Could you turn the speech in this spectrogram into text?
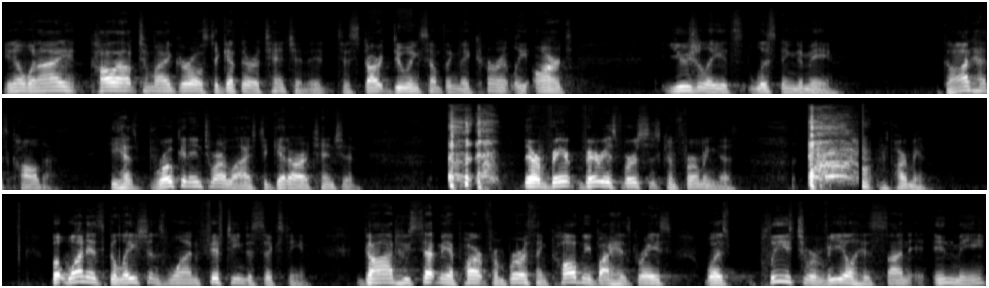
You know, when I call out to my girls to get their attention, it, to start doing something they currently aren't, usually it's listening to me. God has called us, He has broken into our lives to get our attention. there are var- various verses confirming this. Pardon me. But one is Galatians 1 15 to 16. God, who set me apart from birth and called me by his grace, was pleased to reveal his Son in me.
